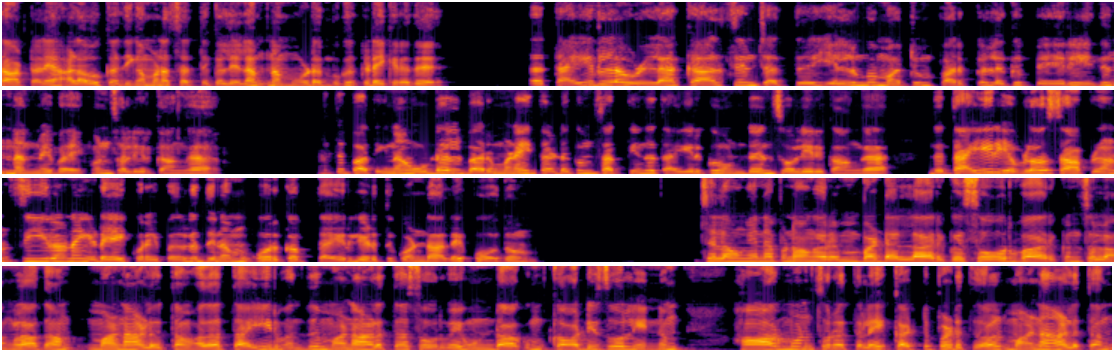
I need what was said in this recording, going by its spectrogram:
சாப்பிட்டாலே அளவுக்கு அதிகமான சத்துக்கள் எல்லாம் நம்ம உடம்புக்கு கிடைக்கிறது. இந்த தயிரில் உள்ள கால்சியம் சத்து எலும்பு மற்றும் பற்களுக்கு பெரிதும் நன்மை பயக்கும்னு சொல்லியிருக்காங்க. அடுத்து பார்த்தீங்கன்னா உடல் பருமனை தடுக்கும் சக்தி இந்த தயிருக்கு உண்டுன்னு சொல்லியிருக்காங்க. இந்த தயிர் எவ்வளோ சாப்பிடலாம் சீரான இடையை குறைப்பதற்கு தினமும் ஒரு கப் தயிர் எடுத்துக்கொண்டாலே போதும். சிலவங்க என்ன பண்ணுவாங்க ரொம்ப டல்லாக இருக்குது சோர்வாக இருக்குன்னு சொல்லுவாங்களா அதான் மன அழுத்தம். அதாவது தயிர் வந்து மன அழுத்த சோர்வை உண்டாகும் கார்டிசோல் என்னும் ஹார்மோன் சுரத்தலை கட்டுப்படுத்துவதால் மன அழுத்தம்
